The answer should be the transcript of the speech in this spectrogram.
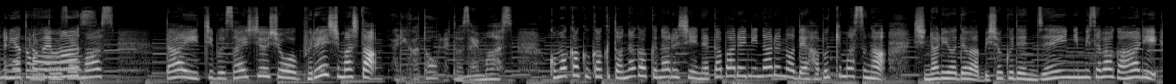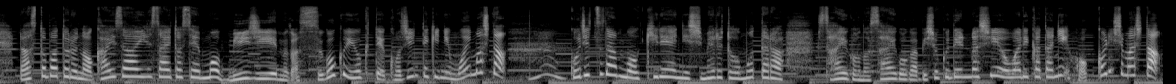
りがとうございます。す。第1部最終章をプレイしました。ありがとう。ありがとうございます細かく書くと長くなるしネタバレになるので省きますがシナリオでは美食伝全員に見せ場がありラストバトルのカイザーインサイト戦も BGM がすごく良くて個人的に燃えました、後日談も綺麗に締めると思ったら最後の最後が美食伝らしい終わり方にほっこりしました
